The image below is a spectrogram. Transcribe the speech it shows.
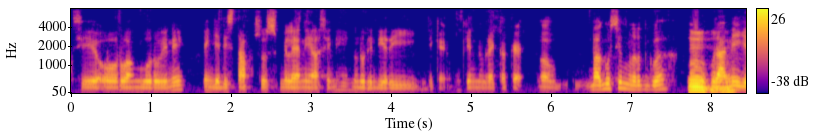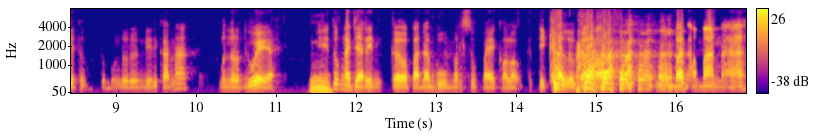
CEO ruang guru ini yang jadi staff sus millennials ini ngundurin diri. Jadi kayak mungkin mereka kayak oh, bagus sih menurut gue Hmm. berani gitu untuk ngundurin diri. Karena menurut gue ya Hmm. ini tuh ngajarin kepada boomer supaya kalau ketika lu gak mampu mengemban amanah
